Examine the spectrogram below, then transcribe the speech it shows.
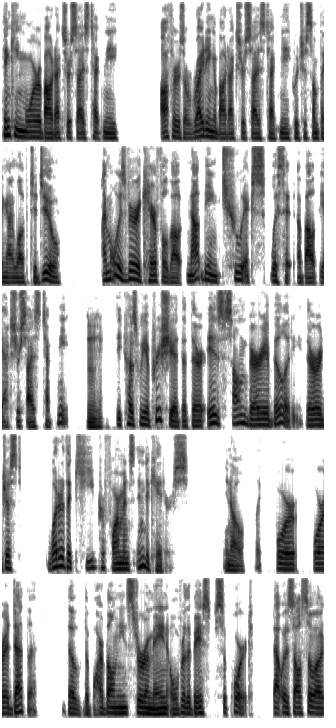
thinking more about exercise technique authors are writing about exercise technique, which is something I love to do, I'm always very careful about not being too explicit about the exercise technique mm-hmm. because we appreciate that there is some variability. There are just what are the key performance indicators? You know, like for for a deadlift, the the barbell needs to remain over the base support. That was also a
